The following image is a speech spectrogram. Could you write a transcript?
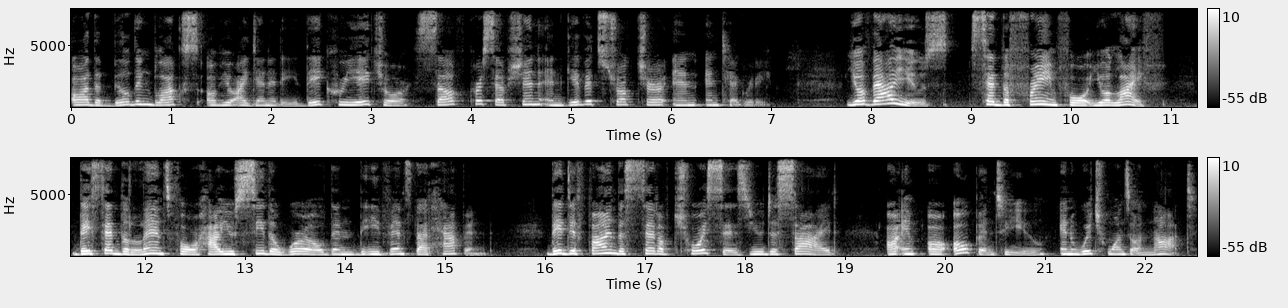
are the building blocks of your identity. They create your self perception and give it structure and integrity. Your values set the frame for your life. They set the lens for how you see the world and the events that happened. They define the set of choices you decide are, in, are open to you and which ones are not.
